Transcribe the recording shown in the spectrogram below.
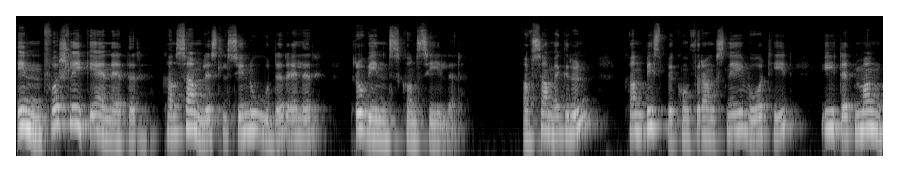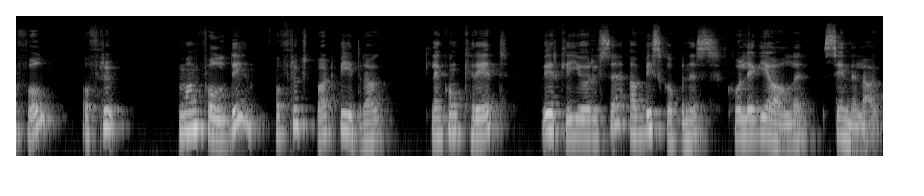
innenfor slike enheter kan samles til synoder eller provinskonsiler. Av samme grunn kan bispekonferansene i vår tid yte et mangfold og mangfoldig og fruktbart bidrag til en konkret virkeliggjørelse av biskopenes kollegiale sinnelag.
